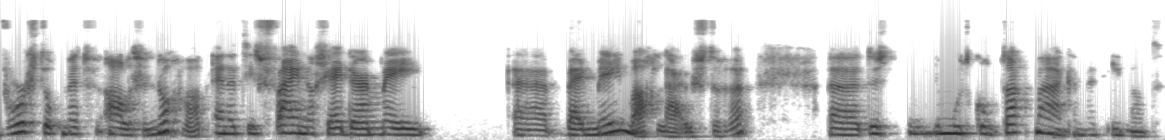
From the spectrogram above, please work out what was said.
worstelt met van alles en nog wat. En het is fijn als jij daarmee uh, bij mee mag luisteren. dus je moet contact maken met iemand.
